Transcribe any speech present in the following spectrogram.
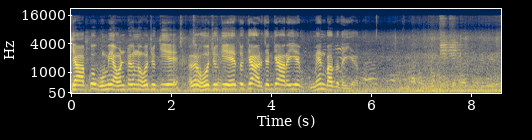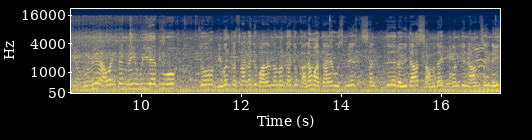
क्या आपको भूमि आवंटन हो चुकी है? अगर हो चुकी है तो क्या अड़चन क्या आ रही है? मेन बात बताइए आप। भूमि आवंटन नहीं हुई है अभी वो जो बीवन कचरा का जो बारह नंबर का जो कालम आता है उसमें संत रविदास सामुदायिक भवन के नाम से नहीं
